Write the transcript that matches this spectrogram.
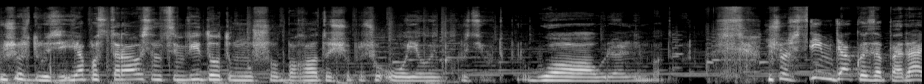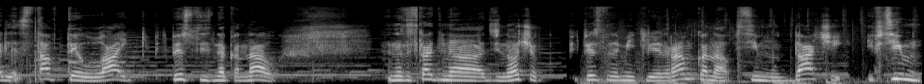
Ну що ж, друзі, я постарався над цим відео, тому що багато що прийшло. Ой, ялинка красиво тепер. Вау, реальний батер. Ну що ж, всім дякую за перегляд. Ставте лайки, підписуйтесь на канал, натискайте на дзвіночок, підписуйтесь на мій телеграм-канал. Всім удачі і всім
